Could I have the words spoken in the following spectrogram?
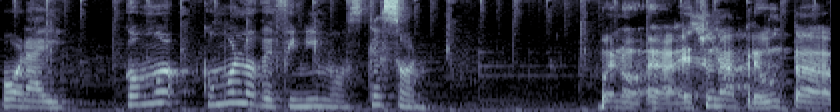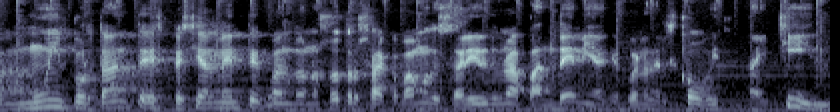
por ahí. ¿Cómo, cómo lo definimos? ¿Qué son? Bueno, eh, es una pregunta muy importante, especialmente cuando nosotros acabamos de salir de una pandemia que fue la del COVID-19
